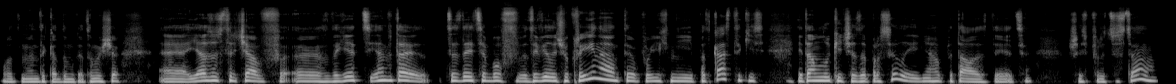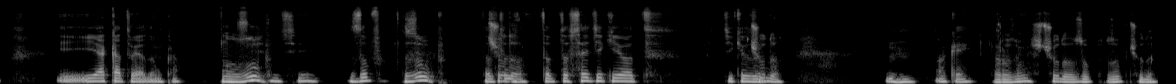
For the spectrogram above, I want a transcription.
От в мене така думка. Тому що е, я зустрічав, е, здається, я не пам'ятаю, це здається, був The Village Україна, типу їхній подкаст якийсь, і там Лукіча запросили, і в нього питали, здається, щось про цю сцену. І яка твоя думка? ну, зуб, Зуб? зуб, Тобто, Чудо. Тобто все тільки от. Тільки в зуб. чудо. Угу, окей. Розумієш? Чудо, зуб, зуб, чудо.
